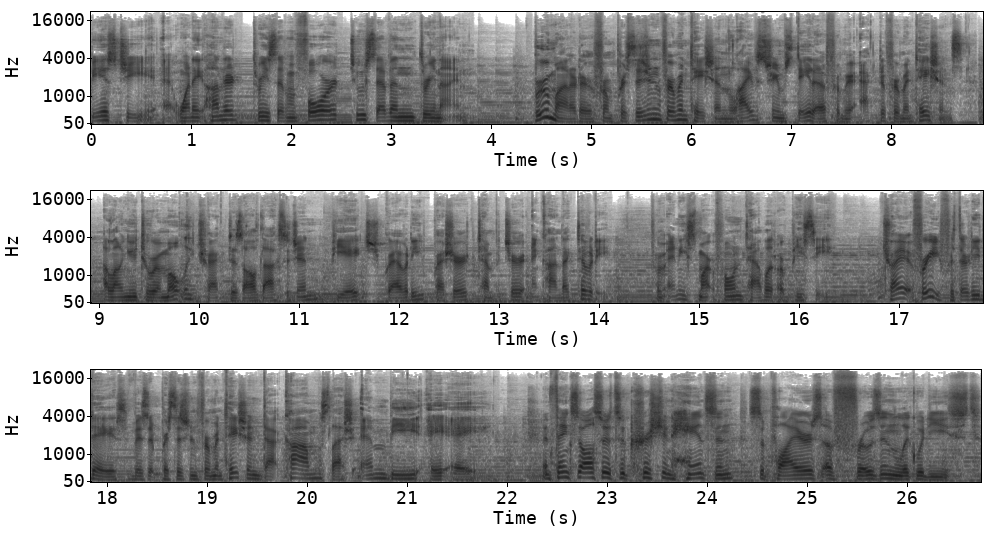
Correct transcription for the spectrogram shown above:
BSG at 1 800 374 2739. Brew Monitor from Precision Fermentation live streams data from your active fermentations, allowing you to remotely track dissolved oxygen, pH, gravity, pressure, temperature, and conductivity from any smartphone, tablet, or PC. Try it free for 30 days. Visit precisionfermentation.com slash MBAA. And thanks also to Christian Hansen, suppliers of frozen liquid yeast.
